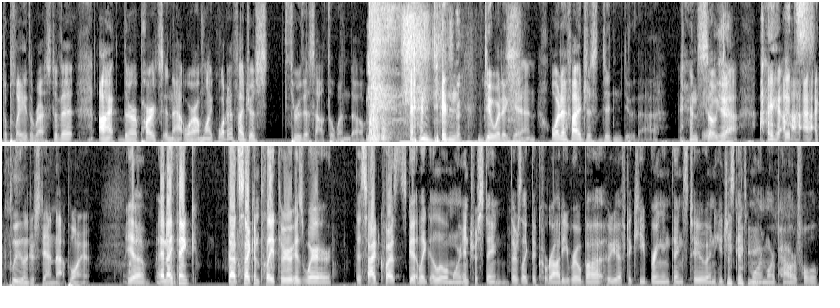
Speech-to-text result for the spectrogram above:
to play the rest of it, I there are parts in that where I'm like, what if I just threw this out the window and didn't do it again? What if I just didn't do that? And so yeah, yeah I, I, I completely understand that point. Yeah, and I think that second playthrough is where the side quests get like a little more interesting. There's like the karate robot who you have to keep bringing things to, and he just gets more and more powerful.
